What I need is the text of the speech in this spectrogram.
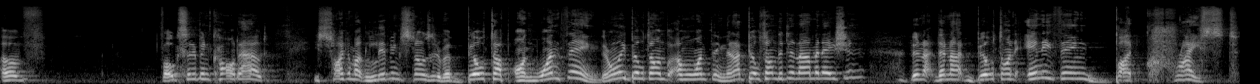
of folks that have been called out, he's talking about living stones that been built up on one thing. They're only built on, on one thing. They're not built on the denomination, they're not, they're not built on anything but Christ,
